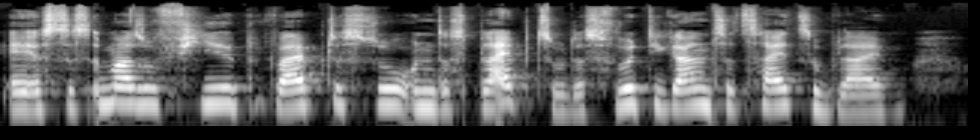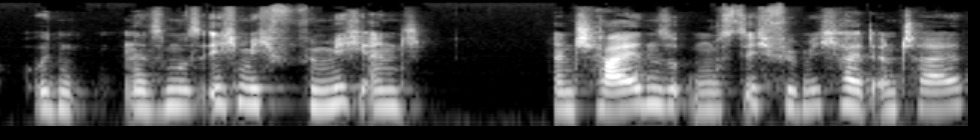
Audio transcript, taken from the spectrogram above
ey, ist das immer so viel, bleibt es so und das bleibt so. Das wird die ganze Zeit so bleiben. Und jetzt muss ich mich für mich ent entscheiden, so musste ich für mich halt entscheiden,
